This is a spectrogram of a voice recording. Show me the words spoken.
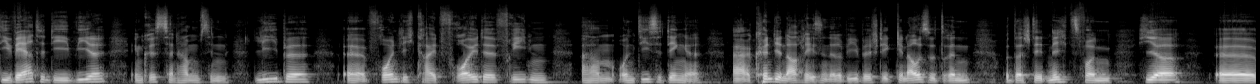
die Werte, die wir im Christsein haben, sind Liebe, äh, Freundlichkeit, Freude, Frieden ähm, und diese Dinge äh, könnt ihr nachlesen in der Bibel, steht genauso drin und da steht nichts von hier äh,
